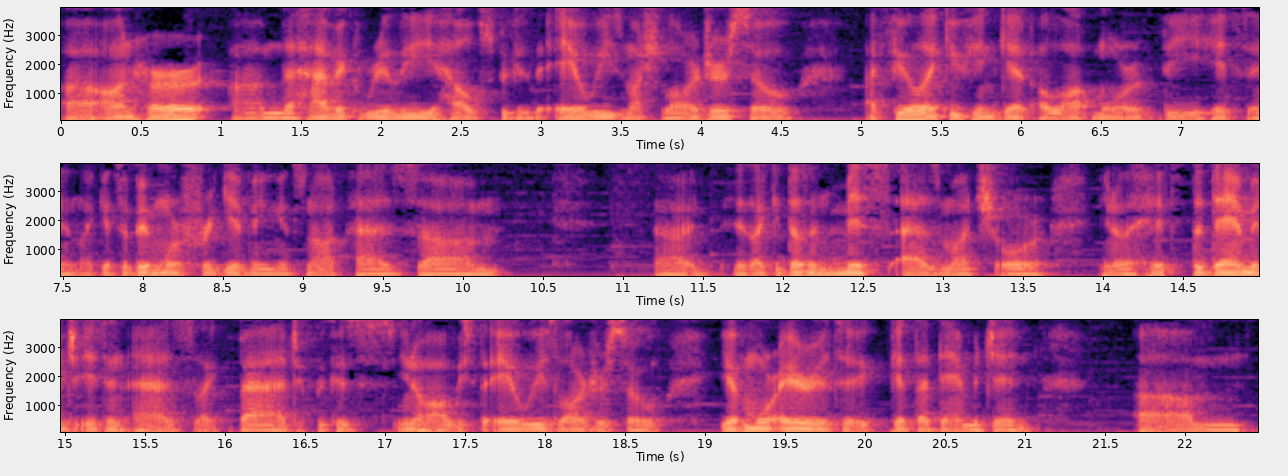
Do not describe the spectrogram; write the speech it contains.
Uh, on her, um, the Havoc really helps because the AoE is much larger, so I feel like you can get a lot more of the hits in. Like it's a bit more forgiving. It's not as um, uh, it, like it doesn't miss as much or you know the hits the damage isn't as like bad because you know obviously the aoe is larger so you have more area to get that damage in. Um,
